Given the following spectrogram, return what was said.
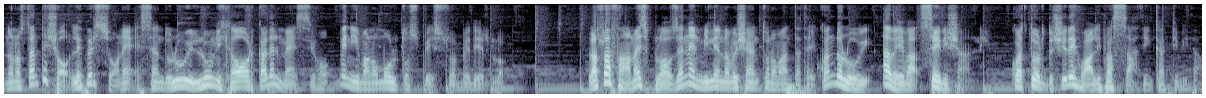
Nonostante ciò, le persone, essendo lui l'unica orca del Messico, venivano molto spesso a vederlo. La sua fama esplose nel 1993, quando lui aveva 16 anni, 14 dei quali passati in cattività.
